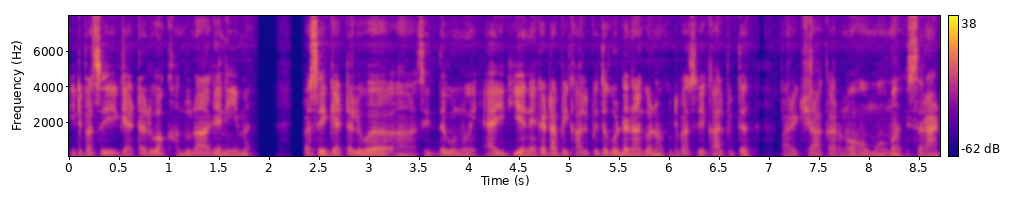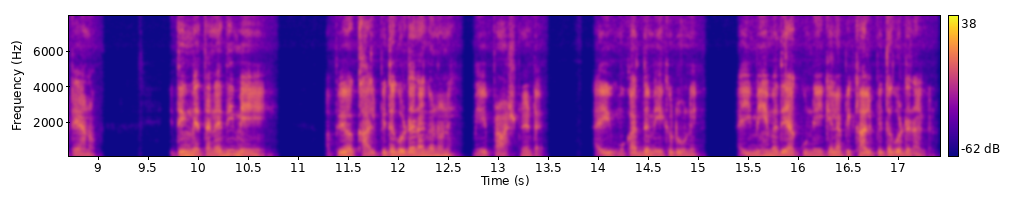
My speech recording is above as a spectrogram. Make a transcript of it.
ඉට පසේ ගැටලුවක් හඳුනා ගැනීම පසේ ගැටලුව සිද්ධ වුණු ඇයි කියන එකට අපි කල්පිත ගොඩනගන. ඉට පසේ කල්පිත පරීක්ෂා කරන හොමොහොම ඉස්සරට යනවා. ඉතින් මෙතනද මේ අපි කල්පිත ගොඩනගනනේ මේ ප්‍රශ්නයට ඇයි මොකක්ද මේකට උනේ? ඇයි මෙහෙම දෙයක් වුණේ කියලා අපි කල්පිත ගොඩනගන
